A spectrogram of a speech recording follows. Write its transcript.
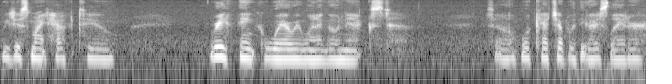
We just might have to rethink where we want to go next. So we'll catch up with you guys later.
